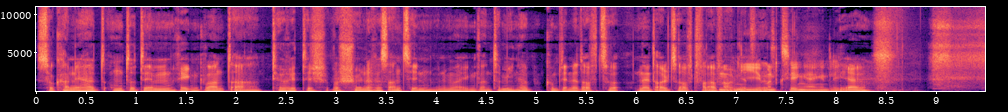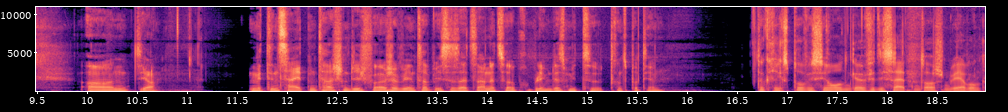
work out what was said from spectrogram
So kann ich halt unter dem Regengewand auch theoretisch was Schöneres anziehen, wenn ich mal irgendwann einen Termin habe. Kommt ja nicht, oft so, nicht allzu oft vor. Hat noch nie jemand nicht. gesehen eigentlich. Ja. Und ja, mit den Seitentaschen, die ich vorher schon erwähnt habe, ist es jetzt auch nicht so ein Problem, das mitzutransportieren. Du kriegst Provision, gell, für die Seitentaschenwerbung,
